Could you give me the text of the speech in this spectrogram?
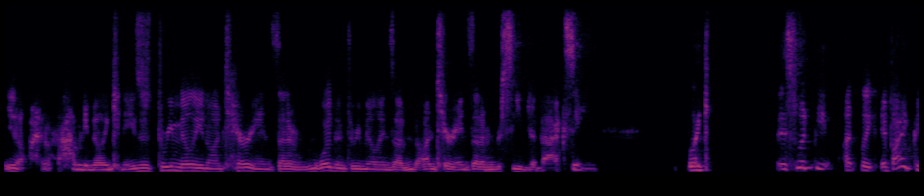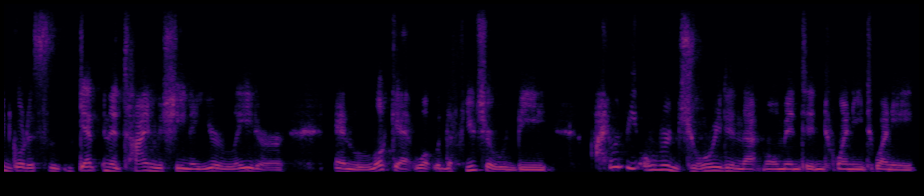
you know, I don't know how many million Canadians. There's three million Ontarians that have more than three millions of Ontarians that have received a vaccine. Like this would be like if I could go to get in a time machine a year later and look at what the future would be. I would be overjoyed in that moment in 2020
